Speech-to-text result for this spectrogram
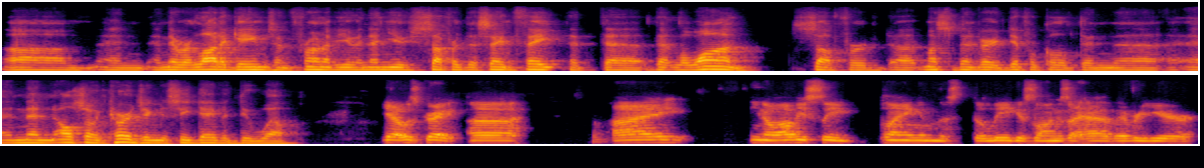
um, and and there were a lot of games in front of you, and then you suffered the same fate that uh, that Lewan suffered. Uh, must have been very difficult, and uh, and then also encouraging to see David do well. Yeah, it was great. Uh, I, you know, obviously playing in this, the league as long as I have every year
